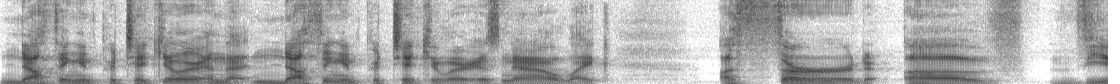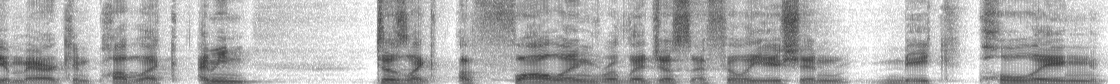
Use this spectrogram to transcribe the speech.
nothing in particular, and that nothing in particular is now like a third of the American public. I mean, does like a falling religious affiliation make polling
